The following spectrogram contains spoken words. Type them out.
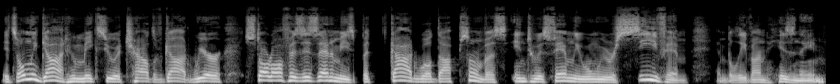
It's only God who makes you a child of God. We are start off as his enemies, but God will adopt some of us into his family when we receive him and believe on his name.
